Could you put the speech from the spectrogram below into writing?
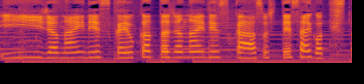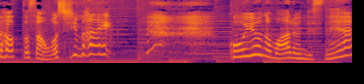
いいじゃないですか。よかったじゃないですか。そして最後テスタオットさんおしまい。こういうのもあるんですね。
